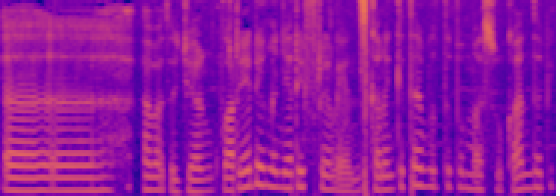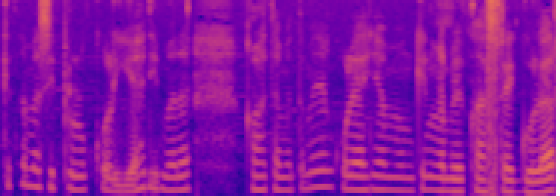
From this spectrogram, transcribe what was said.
uh, apa tuh jalan keluarnya dengan nyari freelance. Karena kita butuh pemasukan tapi kita masih perlu kuliah di mana kalau teman-teman yang kuliahnya mungkin ngambil kelas reguler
